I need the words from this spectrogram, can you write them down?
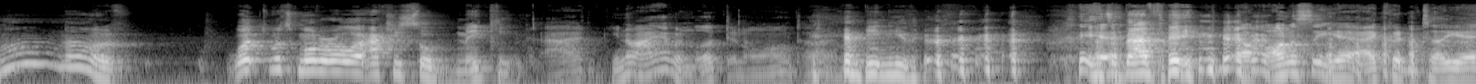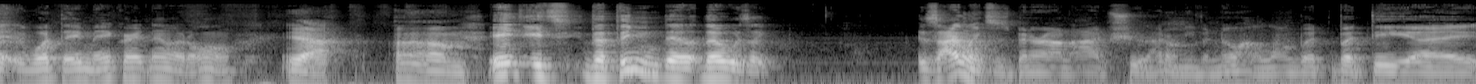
I don't know. If, what what's Motorola actually still making? I, you know, I haven't looked in a long time. Me neither. That's a bad thing. Uh, honestly, yeah, I couldn't tell you what they make right now at all. yeah. Um, It, it's the thing though, though is like Xilinx has been around. I shoot, I don't even know how long, but but the uh,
